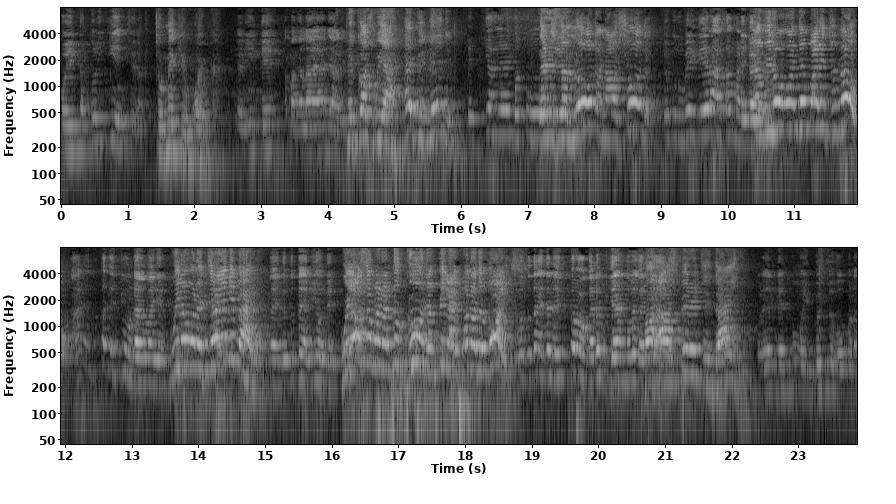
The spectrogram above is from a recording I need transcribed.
Ko ikatoli kienchira. to make it work Erinde amangana ya nyari. because we are heavy laden. Ekianya ko to. There is a load on our shoulder, Ekurube gera sa mare and we don't want nobody to know. Ane tutale kiunda manye. We don't want to tell anybody. Na ito tuta bionde. We also want to look good and be like one of the boys. Ko tuta ita na ito ro kada buja no be But our spirit is dying. Kolende tumo ikusto ko na.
